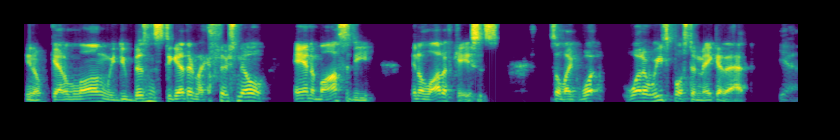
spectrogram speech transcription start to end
you know, get along, we do business together. Like there's no animosity in a lot of cases. So like what what are we supposed to make of that? Yeah.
